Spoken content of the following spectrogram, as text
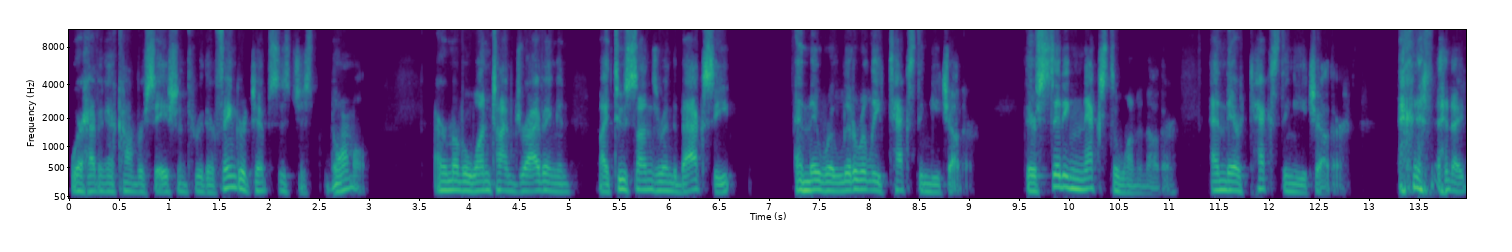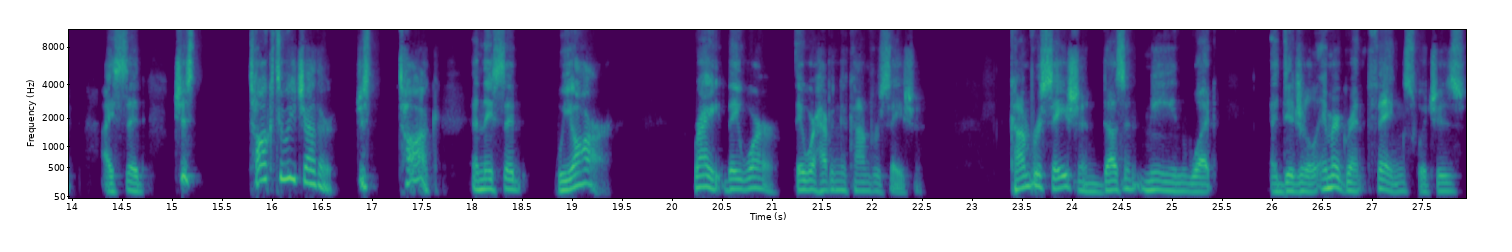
where having a conversation through their fingertips is just normal. I remember one time driving, and my two sons are in the back seat, and they were literally texting each other. They're sitting next to one another and they're texting each other. and I, I said, just talk to each other, just talk. And they said, we are. Right. They were. They were having a conversation. Conversation doesn't mean what a digital immigrant thinks, which is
